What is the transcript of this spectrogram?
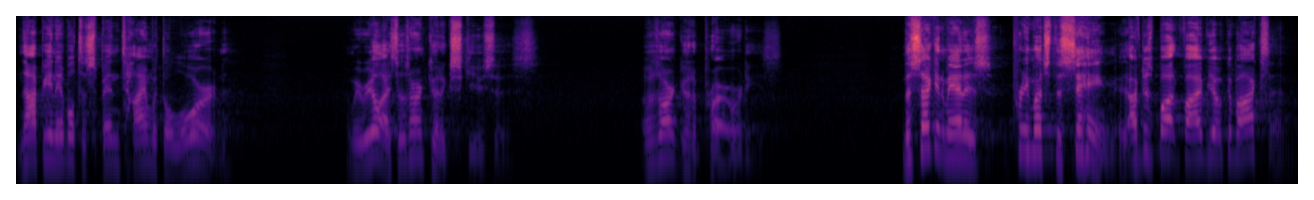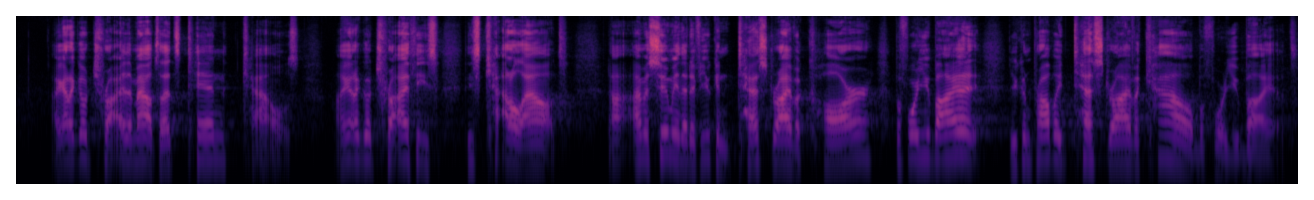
not being able to spend time with the Lord. And we realize those aren't good excuses, those aren't good priorities. The second man is pretty much the same. I've just bought five yoke of oxen. I got to go try them out. So that's 10 cows. I got to go try these, these cattle out. Now, I'm assuming that if you can test drive a car before you buy it, you can probably test drive a cow before you buy it.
